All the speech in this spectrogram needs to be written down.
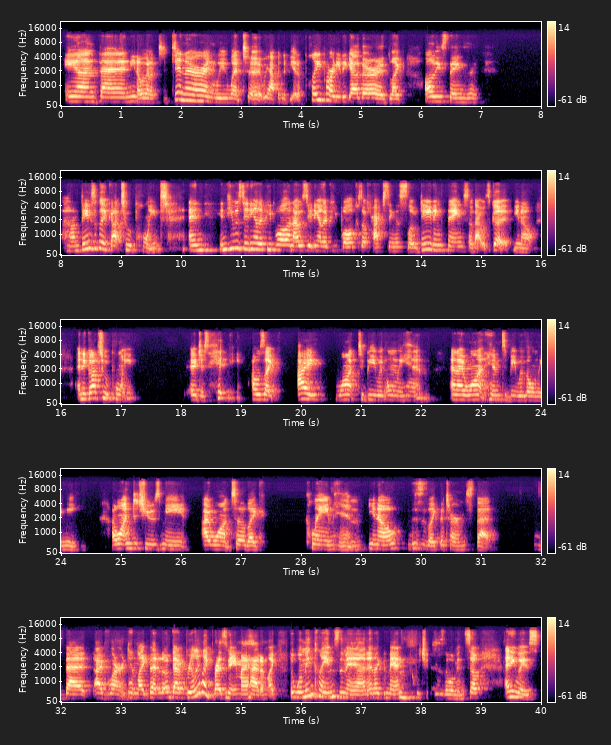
And then, you know, we went up to dinner and we went to, we happened to be at a play party together and like all these things. And um, basically it got to a point and, and he was dating other people and I was dating other people because I was practicing the slow dating thing. So that was good, you know, and it got to a point, it just hit me. I was like, I want to be with only him and I want him to be with only me. I want him to choose me. I want to like claim him you know this is like the terms that that I've learned and like that that really like resonate in my head. I'm like the woman claims the man and like the man mm-hmm. chooses the woman. So anyways,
